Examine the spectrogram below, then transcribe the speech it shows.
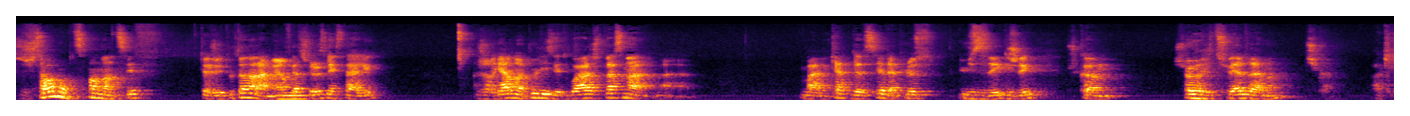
Je sors mon petit pendentif que j'ai tout le temps dans la main. En fait, je vais juste l'installer. Je regarde un peu les étoiles. Je place ma, ma, ma carte de ciel la plus usée que j'ai. Je suis comme. Je fais un rituel vraiment. Je suis comme. Ok.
